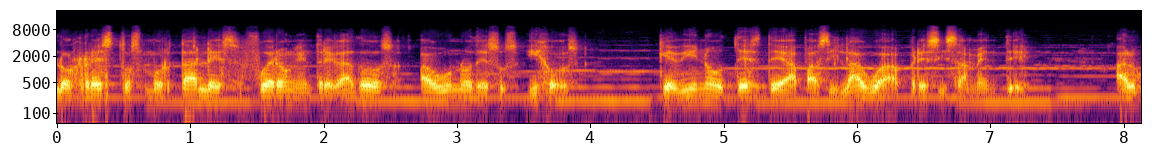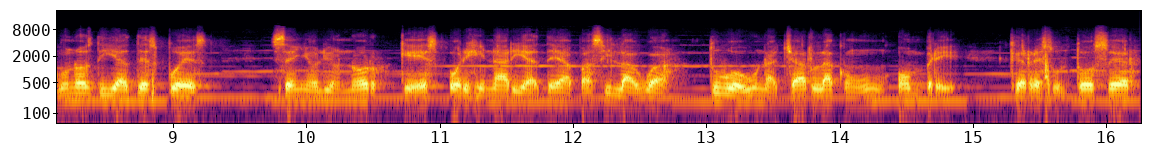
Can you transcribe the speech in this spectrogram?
los restos mortales fueron entregados a uno de sus hijos, que vino desde Apacilagua precisamente. Algunos días después, señor Leonor, que es originaria de Apacilagua, tuvo una charla con un hombre que resultó ser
